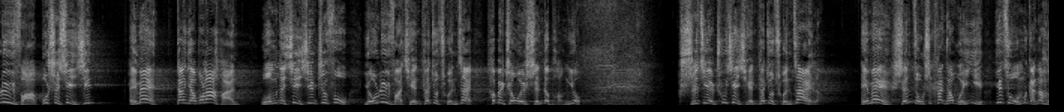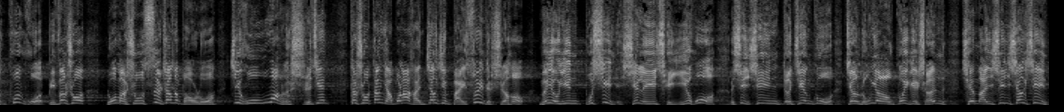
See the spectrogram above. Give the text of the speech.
律法不是信心，Amen。当亚伯拉罕我们的信心之父有律法前他就存在，他被称为神的朋友。十诫出现前他就存在了。Amen。神总是看他为意，因此我们感到很困惑。比方说，罗马书四章的保罗几乎忘了时间。他说，当亚伯拉罕将近百岁的时候，没有因不信心里起疑惑，信心得坚固，将荣耀归给神，且满心相信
